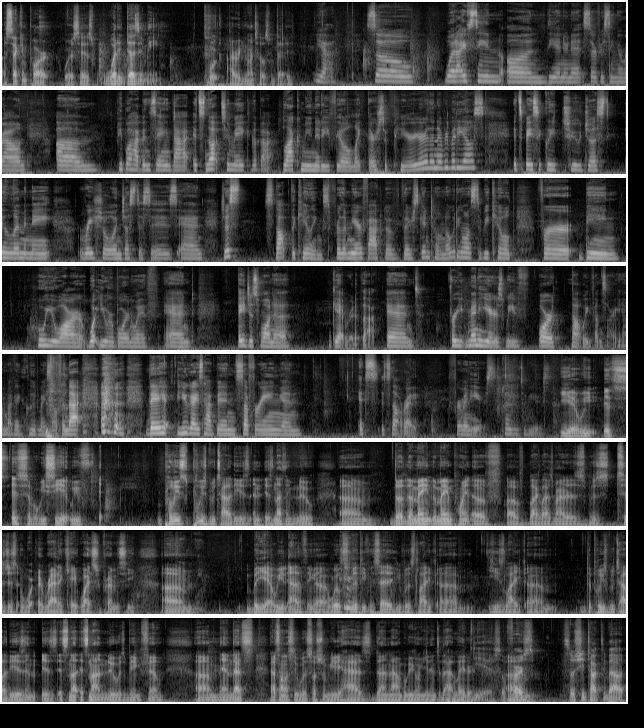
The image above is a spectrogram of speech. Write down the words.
a second part where it says what it doesn't mean. What- I already want to tell us what that is. Yeah. So, what I've seen on the internet surfacing around, um, people have been saying that it's not to make the black community feel like they're superior than everybody else. It's basically to just eliminate racial injustices and just stop the killings for the mere fact of their skin tone. Nobody wants to be killed for being who you are, what you were born with, and they just want to get rid of that. And for many years, we've, or not we've, I'm sorry, I'm not going to include myself in that. they, you guys have been suffering, and it's it's not right for many years, hundreds of years. Yeah, we. It's it's simple. We see it. We've police police brutality is and is nothing new. Um, the the main the main point of of Black Lives Matter is, was to just er- eradicate white supremacy. Um, but yeah, we I think uh, Will Smith even said it. He was like, um, he's like, um, the police brutality isn't is it's not it's not new. It's being filmed, um, Mhm. and that's that's honestly what social media has done now. But we're gonna get into that later. Yeah. So Um, first, so she talked about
